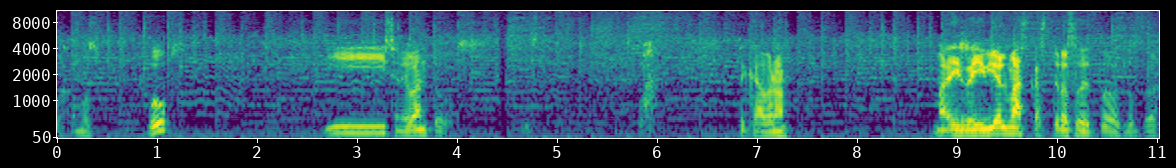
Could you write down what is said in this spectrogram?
Bajamos boobs. Y se me van todos. Listo. este cabrón. Y revivió el más castroso de todos, lo peor.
